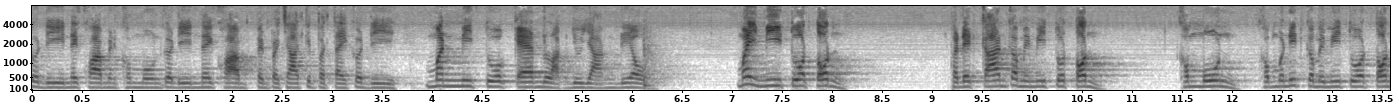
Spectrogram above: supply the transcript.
ก็ดี ในความเป็นคอมมูนก็ดี ในความเป็นประชาธิปไตยก็ดี มันมีตัวแกนหลักอยู่อย่างเดียว ไม่มีตัวตนเผด็จการก็ไม่มีตัวตนคอมมูนคอมมิวนิสต์ก็ไม่มีตัวตน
